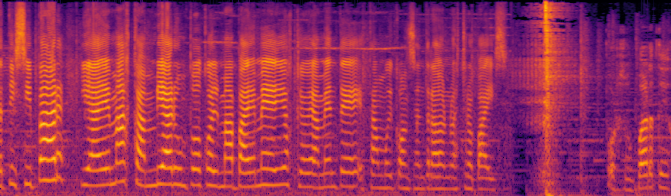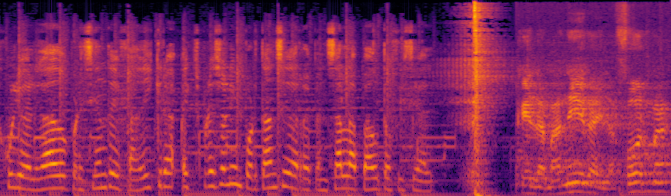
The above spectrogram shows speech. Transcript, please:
participar y además cambiar un poco el mapa de medios que obviamente está muy concentrado en nuestro país. Por su parte, Julio Delgado, presidente de FADICRA, expresó la importancia de repensar la pauta oficial. Que la manera y la forma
